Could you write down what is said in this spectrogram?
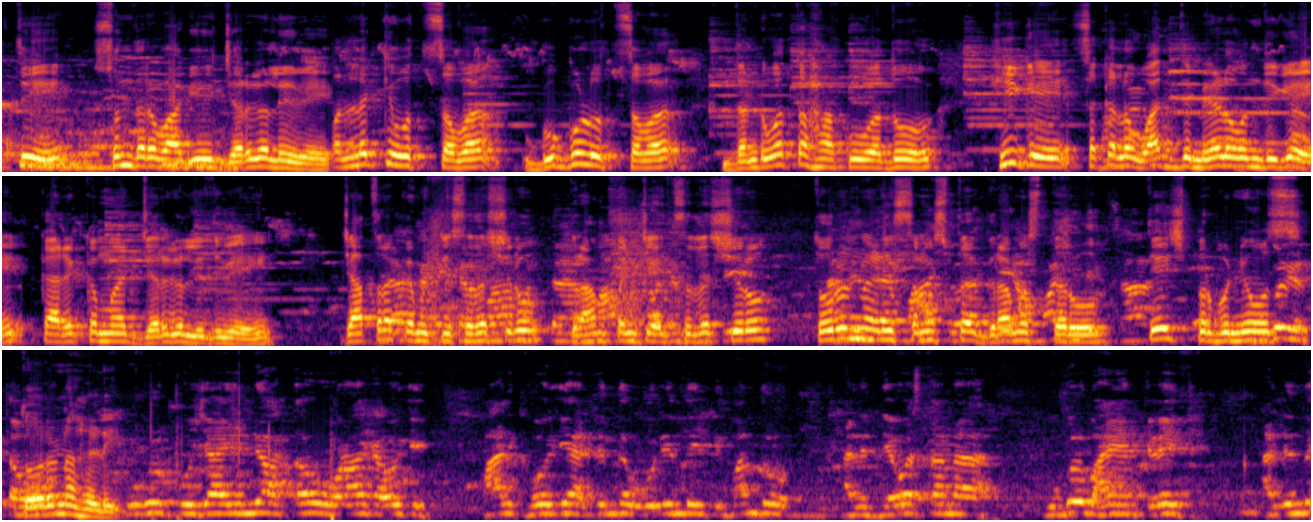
ಅತಿ ಸುಂದರವಾಗಿ ಜರುಗಲಿವೆ. ಪಲ್ಲಕ್ಕಿ ಉತ್ಸವ, ಗುಗ್ಗುಳು ಉತ್ಸವ, ದಂಡವತ್ತ ಹಾಕುವುದು ಹೀಗೆ ಸಕಲ ವಾದ್ಯ ಮೇಳವೊಂದಿಗೆ ಕಾರ್ಯಕ್ರಮ ಜರುಗಲಿವೆ ಜಾತ್ರಾ ಕಮಿಟಿ ಸದಸ್ಯರು, ಗ್ರಾಮ ಪಂಚಾಯತ್ ಸದಸ್ಯರು ತೋರಣಹಳ್ಳಿ ಸಮಸ್ತ ಗ್ರಾಮಸ್ಥರು, ತೇಜ್ ಪ್ರಭು ನ್ಯೂಸ್ ತೋರಣಹಳ್ಳಿ ಪೂಜಾ ಇಲ್ಲೂ ಆಗ್ತಾವೆ ಊರಾಗ ಹೋಗಿ. ಪಾಲಿಗೆ ಹೋಗಿ ಅಲ್ಲಿಂದ ಊರಿಂದ ಇಲ್ಲಿ ಬಂದು ಅಲ್ಲಿ ದೇವಸ್ಥಾನ ಉಗುಳು ಬಾಯಿ ಅಂತೇಳಿ ಅಲ್ಲಿಂದ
